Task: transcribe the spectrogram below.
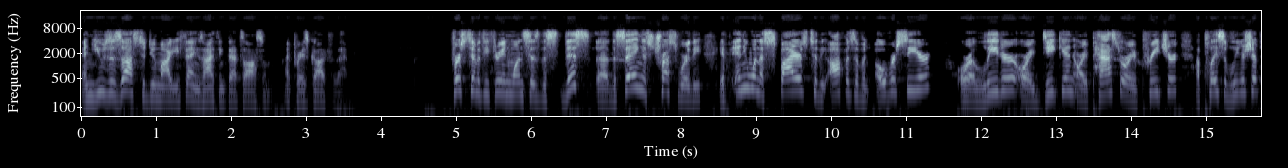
and uses us to do mighty things. And I think that's awesome. I praise God for that. 1 Timothy 3 and 1 says this, this uh, the saying is trustworthy. If anyone aspires to the office of an overseer or a leader or a deacon or a pastor or a preacher, a place of leadership,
